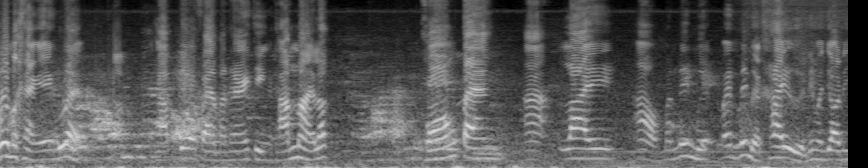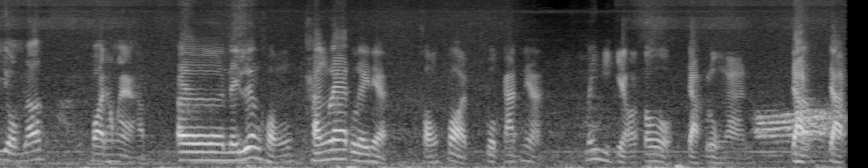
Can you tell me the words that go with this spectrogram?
เลือกมาแข่งเองด้วย ครับเรียกว่าแฟนพันธุ์แท้จริงถามหน่อยแล้ว ของแต่งอะไรอ้าวมันไม่เหมือนไม่ไม่เหมือนค่ายอื่นที่มันยอดนิยมแล้วบอยทำไงอะครับ เออในเรื่องของครั้งแรกเลยเนี่ยของฟอร์ดโฟกัสเนี่ย ไม่มีเกียร์ออโต้จากโรงงาน จากจาก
